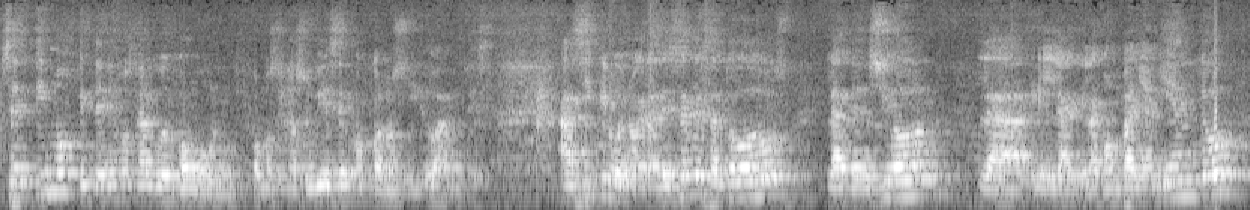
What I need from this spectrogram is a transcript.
sentimos que tenemos algo en común, como si nos hubiésemos conocido antes. Así que bueno, agradecerles a todos la atención, el acompañamiento.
